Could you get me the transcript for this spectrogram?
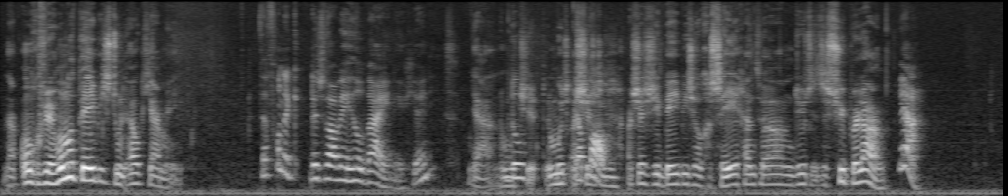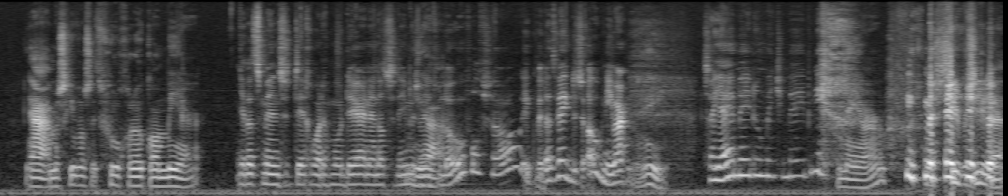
Nou, ongeveer 100 baby's doen elk jaar mee. Dat vond ik dus wel weer heel weinig. Jij niet? Ja, dan moet je, dan moet je, als, je als je je baby zo gezegend wil, dan duurt het dus super lang. Ja. Ja, misschien was dit vroeger ook al meer. Ja, dat is mensen tegenwoordig modern en dat ze niet meer zo Ja. geloven of zo. Ik, dat weet ik dus ook niet. Maar Nee, zou jij meedoen met je baby? nee hoor. Is super zielig.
